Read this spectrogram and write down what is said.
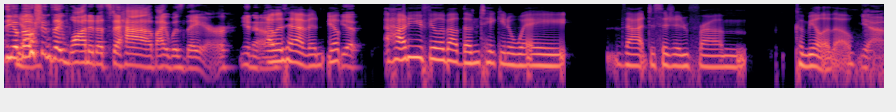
The Yeah. emotions they wanted us to have, I was there, you know. I was having. Yep. Yep. How do you feel about them taking away that decision from Camilla though Yeah.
